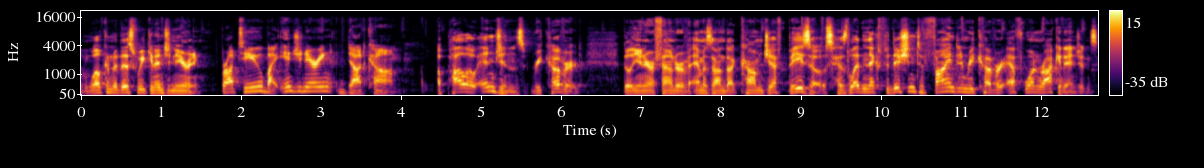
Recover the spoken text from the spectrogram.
welcome to This Week in Engineering. Brought to you by Engineering.com. Apollo engines recovered. Billionaire founder of Amazon.com Jeff Bezos has led an expedition to find and recover F 1 rocket engines,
